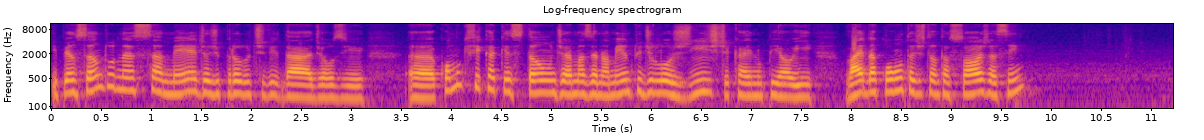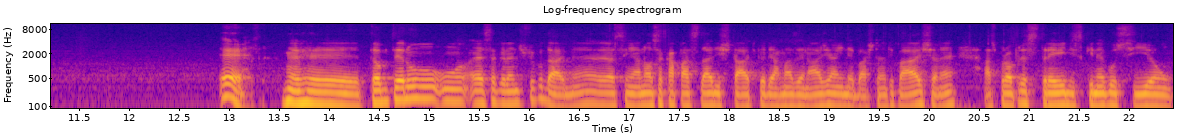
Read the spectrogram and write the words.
E pensando nessa média de produtividade, Alzir, uh, como que fica a questão de armazenamento e de logística aí no Piauí? Vai dar conta de tanta soja assim? É, estamos tendo um, um, essa grande dificuldade, né? Assim, a nossa capacidade estática de armazenagem ainda é bastante baixa, né? As próprias trades que negociam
